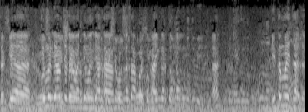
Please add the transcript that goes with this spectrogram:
तर ते ते म्हणले आमच्या गावातले म्हणजे आता कुठला सापडतो काय करतो? हा? इथं माहीत झालं.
